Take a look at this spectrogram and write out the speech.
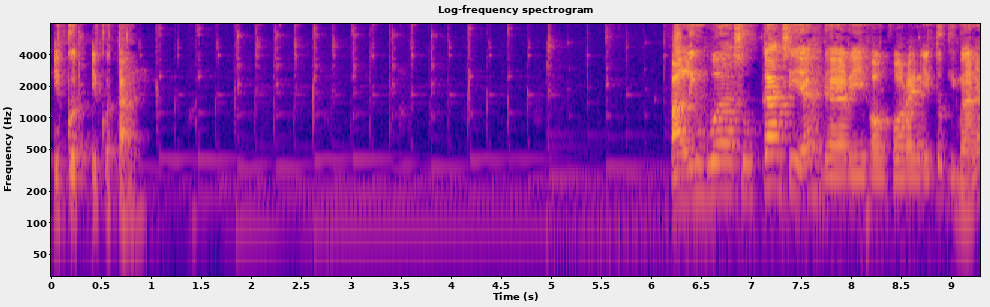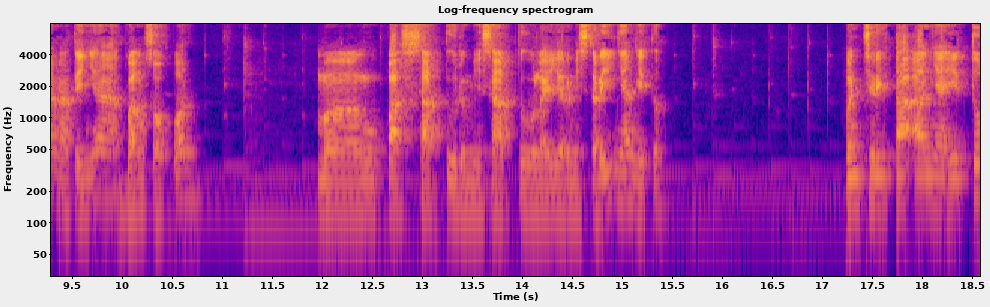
ikut-ikutan paling gue suka sih ya dari Home Foreign itu gimana nantinya Bang Sopon mengupas satu demi satu layer misterinya gitu. Penceritaannya itu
